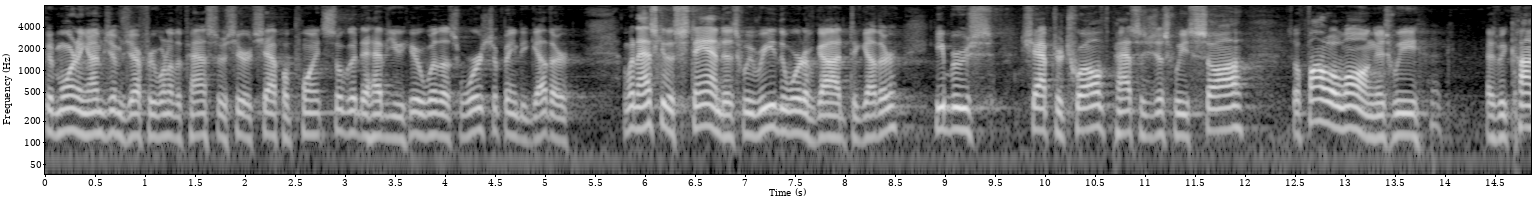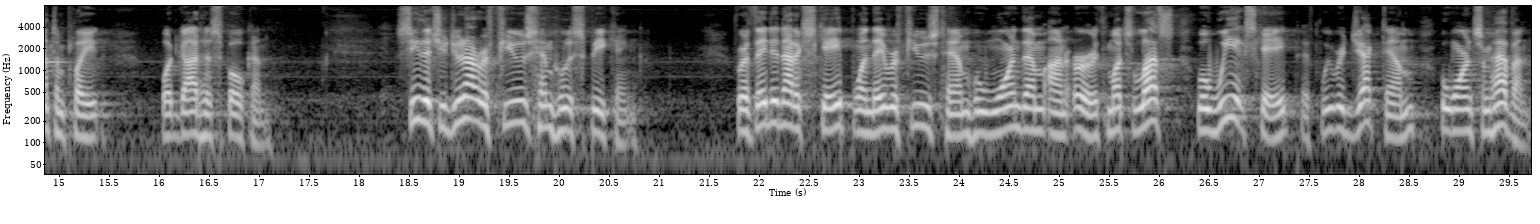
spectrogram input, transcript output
Good morning. I'm Jim Jeffrey, one of the pastors here at Chapel Point. So good to have you here with us, worshiping together. I'm going to ask you to stand as we read the Word of God together. Hebrews chapter 12, passages we saw. So follow along as we, as we contemplate what God has spoken. See that you do not refuse him who is speaking. For if they did not escape when they refused him who warned them on earth, much less will we escape if we reject him who warns from heaven.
